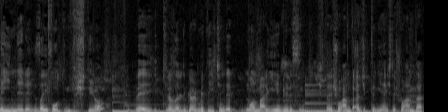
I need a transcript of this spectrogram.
Beyinleri zayıf olduğunu düşünüyor ve kilolarını görmediği için de normal yiyebilirsin. İşte şu anda acıktın ya, işte şu anda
